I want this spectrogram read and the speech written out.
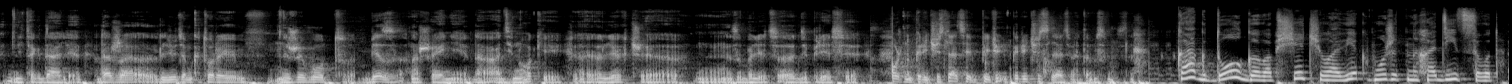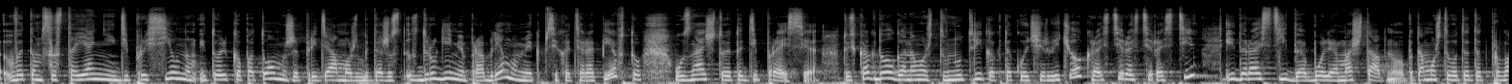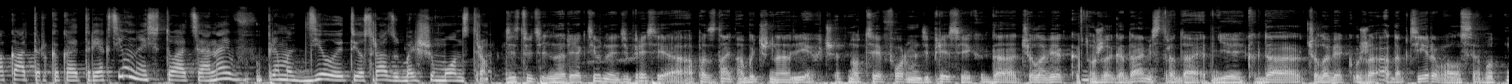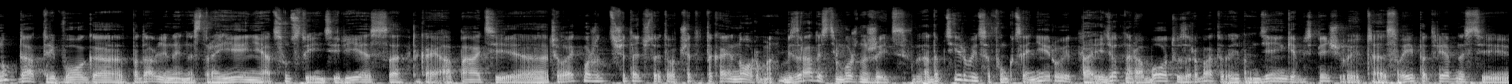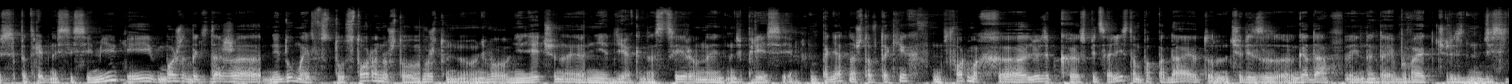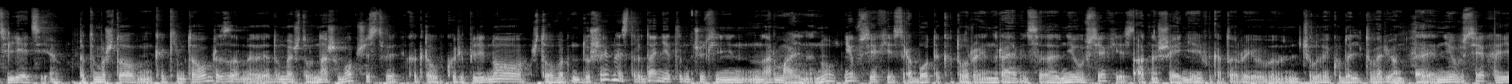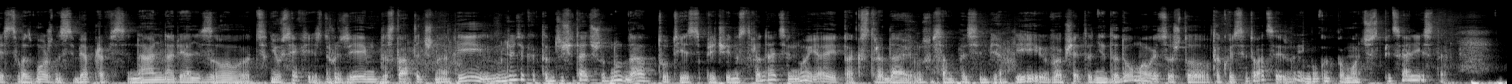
и так далее. Даже людям, которые живут без отношений, да, одинокие, легче заболеть депрессией. Можно перечислять и перечислять в этом смысле как долго вообще человек может находиться вот в этом состоянии депрессивном и только потом уже придя, может быть, даже с, другими проблемами к психотерапевту, узнать, что это депрессия. То есть как долго она может внутри, как такой червячок, расти, расти, расти и дорасти до более масштабного, потому что вот этот провокатор, какая-то реактивная ситуация, она прямо делает ее сразу большим монстром. Действительно, реактивная депрессия опознать обычно легче, но те формы депрессии, когда человек уже годами страдает. И когда человек уже адаптировался, вот, ну да, тревога, подавленное настроение, отсутствие интереса, такая апатия, человек может считать, что это вообще-то такая норма. Без радости можно жить. Адаптируется, функционирует, а идет на работу, зарабатывает там, деньги, обеспечивает а, свои потребности, потребности семьи и, может быть, даже не думает в ту сторону, что, может, у него не леченная, не диагностированная депрессия. Понятно, что в таких формах э, люди к специалистам специалистам попадают через года, иногда и бывает через десятилетия. Потому что каким-то образом, я думаю, что в нашем обществе как-то укреплено, что душевное страдание это чуть ли не нормально. Ну, не у всех есть работа, которая нравится, не у всех есть отношения, в которые человек удовлетворен, не у всех есть возможность себя профессионально реализовывать, не у всех есть друзей достаточно. И люди как-то считают, что ну да, тут есть причина страдать, но я и так страдаю сам по себе. И вообще-то не додумываются, что в такой ситуации могут помочь специалисты.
